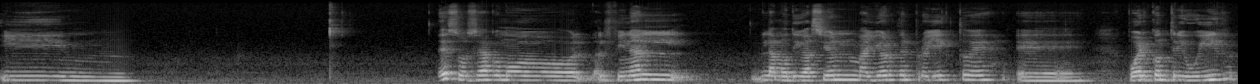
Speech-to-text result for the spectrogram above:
Y mm, eso, o sea, como al final la motivación mayor del proyecto es eh, poder contribuir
